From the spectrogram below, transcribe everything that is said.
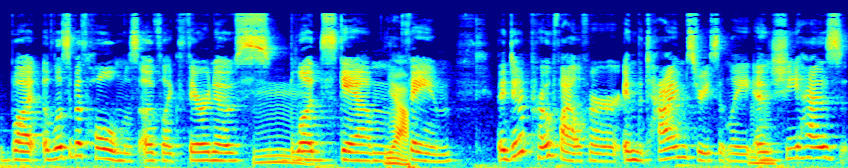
But Elizabeth Holmes of like Theranos mm. blood scam Yeah. fame, they did a profile for her in the Times recently, and mm. she has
